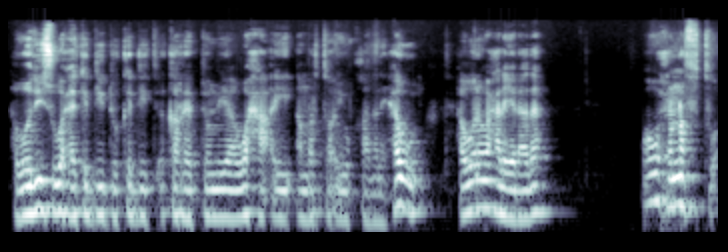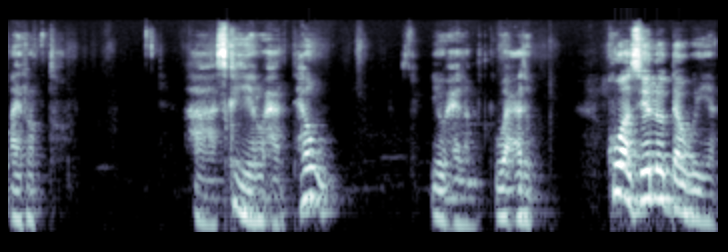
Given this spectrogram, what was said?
hawadiisu waxay ka diidu ka reebtoomiyaa waxa ay amarto ayuu qaadanaya hawo hawona waxaa la yidhahdaa waa wuxuu naftu ay rabto. Iska yeel waxaa rabta hawo iyo waxay la midka waa cadow. Kuwaan see loo daaweeyaa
